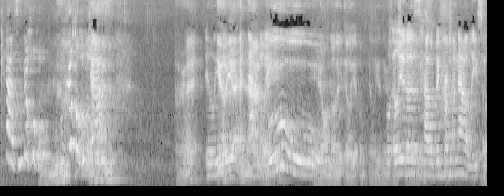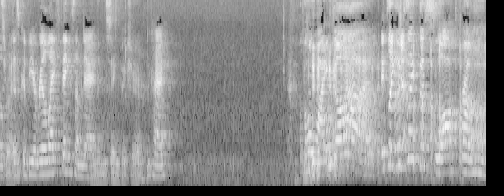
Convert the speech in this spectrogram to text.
Cass, no, no, Cass. All right. Ilya and and Natalie. Natalie. Ooh. You all know that Ilya. Oh, Ilya. There's Well, Ilya does face. have a big crush on Natalie, so That's right. this could be a real life thing someday. And someday. then the same picture. Okay. Oh my god. It's like Looks ju- like the sloth from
